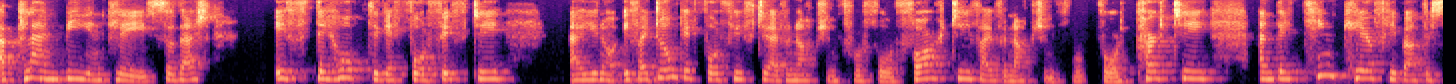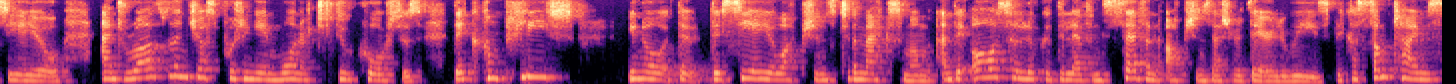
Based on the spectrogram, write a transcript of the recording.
a plan B in place, so that if they hope to get 450, uh, you know, if I don't get 450, I have an option for 440, if I have an option for 430, and they think carefully about their CAO. And rather than just putting in one or two courses, they complete you know the, the CAO options to the maximum. And they also look at the level 7 options that are there Louise because sometimes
